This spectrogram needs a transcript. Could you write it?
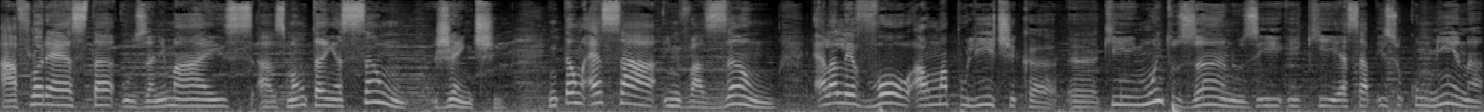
A floresta, os animais, as montanhas são gente. Então essa invasão ela levou a uma política uh, que em muitos anos e, e, que essa, isso culmina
